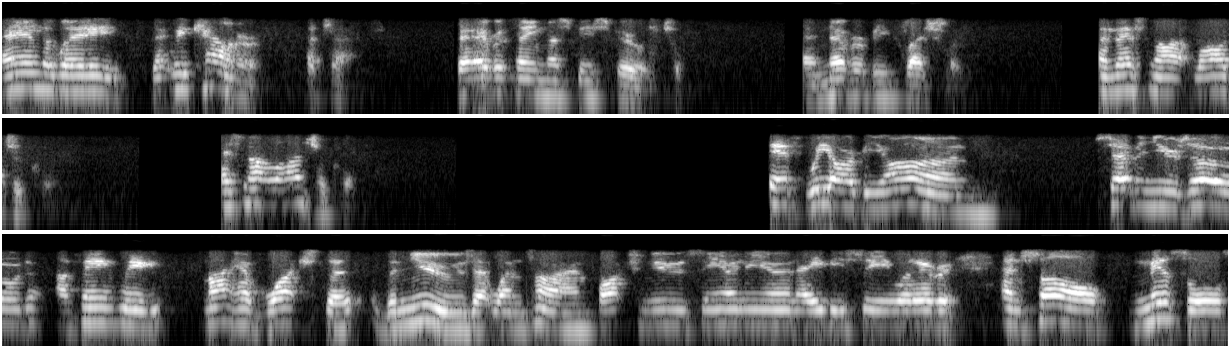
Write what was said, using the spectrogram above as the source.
and the way that we counter attack. That everything must be spiritual and never be fleshly. And that's not logical. That's not logical. If we are beyond seven years old, I think we might have watched the, the news at one time, Fox News, CNN, ABC, whatever, and saw missiles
